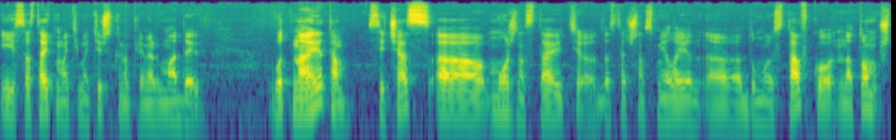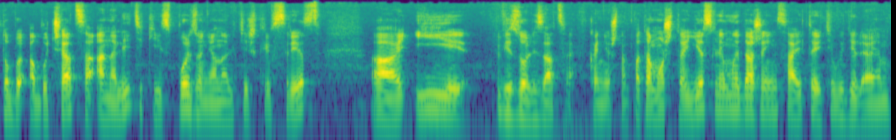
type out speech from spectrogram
и составить математическую, например, модель. Вот на этом сейчас э, можно ставить э, достаточно смело, я э, думаю, ставку на том, чтобы обучаться аналитике, использованию аналитических средств э, и Визуализация, конечно, потому что если мы даже инсайты эти выделяем,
